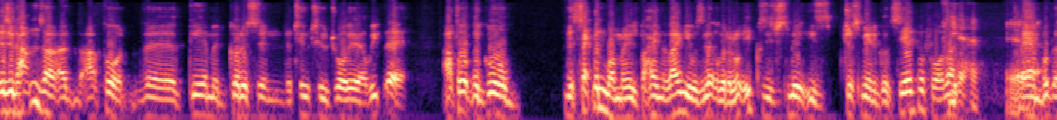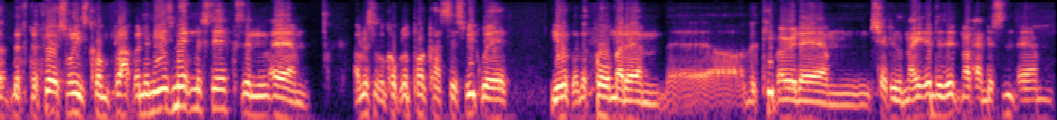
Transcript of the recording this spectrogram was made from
as it happens, I, I, I thought the game at Goodison, the two-two draw the other week there, I thought the goal, the second one when he was behind the line, he was a little bit unlucky because he's just made, he's just made a good save before that. Yeah, yeah. Um, but the, the, the first one, he's come flapping, and he is making mistakes. And um, I've listened to a couple of podcasts this week where you look at the form that um, uh, the keeper at um, Sheffield United, is it not Henderson? Um,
